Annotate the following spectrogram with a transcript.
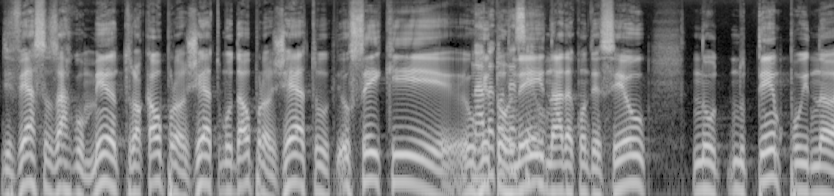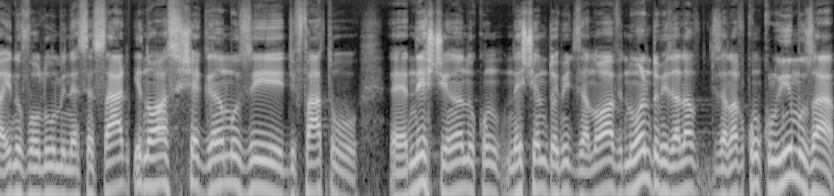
diversos argumentos, trocar o projeto, mudar o projeto. Eu sei que eu Nada retornei, aconteceu. nada aconteceu no, no tempo e, na- e no volume necessário e nós chegamos e de fato eh, neste ano com neste ano de 2019 no ano de 2019 19, concluímos a,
